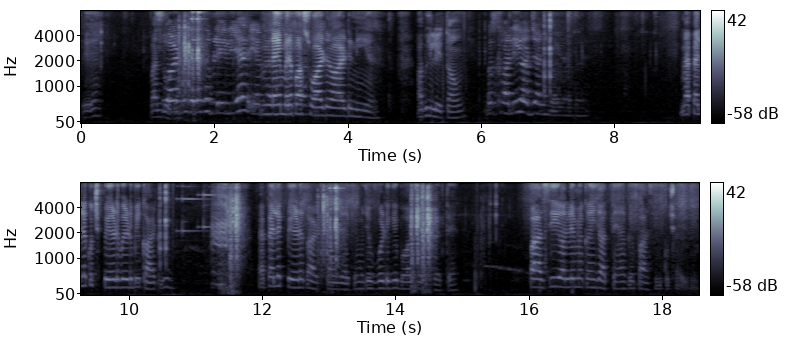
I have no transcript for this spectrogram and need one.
अरे बंद हो गया। सब ले लिया नहीं मेरे पास स्वाड वार्ड नहीं है। अभी लेता हूँ। बस खाली हाथ जाने का इरादा है। मैं पहले कुछ पेड़ वेड़ भी काट लूँ? मैं पहले पेड़ काटता हूँ जाके मुझे वुड की बहुत ज़रूरत है। पासी वाले में कहीं जाते हैं आगे पासी में कुछ आएगी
